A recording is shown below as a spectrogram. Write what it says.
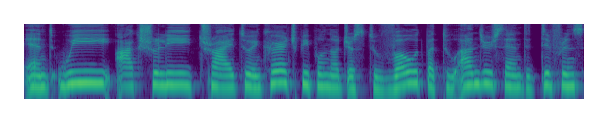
And we actually tried to encourage people not just to vote, but to understand the difference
